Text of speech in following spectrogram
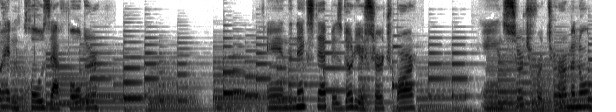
Go ahead and close that folder. And the next step is go to your search bar and search for terminal.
